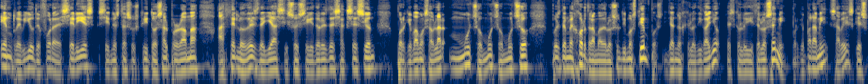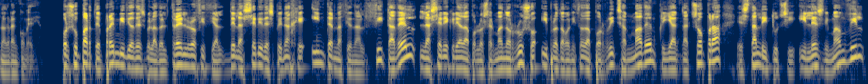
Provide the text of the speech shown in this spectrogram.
en review de fuera de series. Si no estáis suscritos al programa, hacedlo desde ya si sois seguidores de Succession porque vamos a hablar mucho, mucho, mucho pues del mejor drama de los últimos tiempos. Ya no es que lo diga yo, es que lo dice los semi, porque para mí sabéis que es una gran comedia. Por su parte, Prime Video ha desvelado el tráiler oficial de la serie de espionaje internacional Citadel, la serie creada por los hermanos Russo y protagonizada por Richard Madden, Priyanka Chopra, Stanley Tucci y Leslie Manville.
